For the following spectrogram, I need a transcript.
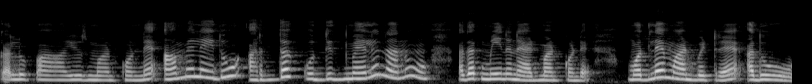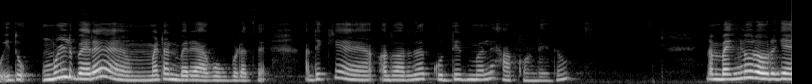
ಕಲ್ಲುಪ್ಪ ಯೂಸ್ ಮಾಡಿಕೊಂಡೆ. ಆಮೇಲೆ ಇದು ಅರ್ಧ ಕುದ್ದಿದ ಮೇಲೆ ನಾನು ಅದಕ್ಕೆ ಮೀನನ್ನು ಆ್ಯಡ್ ಮಾಡಿಕೊಂಡೆ. ಮೊದಲೇ ಮಾಡಿಬಿಟ್ರೆ ಅದು, ಇದು ಮುಳ್ಳು ಬೇರೆ ಮಟನ್ ಬೇರೆ ಆಗೋಗ್ಬಿಡತ್ತೆ. ಅದಕ್ಕೆ ಅದು ಅರ್ಧ ಕುದ್ದಿದ ಮೇಲೆ ಹಾಕ್ಕೊಂಡೆ ಇದು. ನಮ್ಮ ಬೆಂಗಳೂರವ್ರಿಗೆ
